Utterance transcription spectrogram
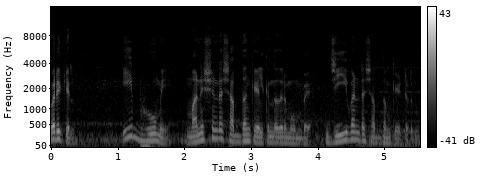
ഒരിക്കൽ ഈ ഭൂമി മനുഷ്യന്റെ ശബ്ദം കേൾക്കുന്നതിന് മുമ്പേ ജീവന്റെ ശബ്ദം കേട്ടിരുന്നു.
